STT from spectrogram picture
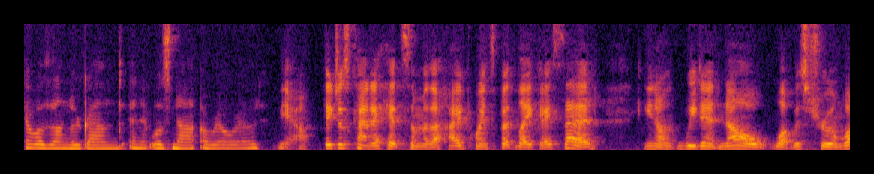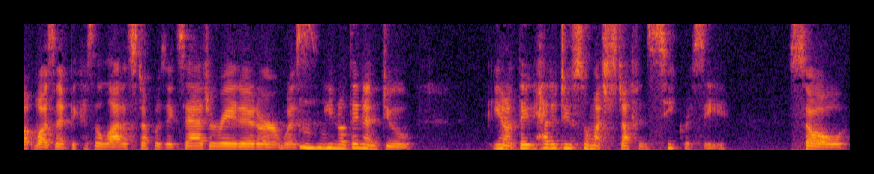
It was underground and it was not a railroad. Yeah. They just kind of hit some of the high points, but like I said, you know, we didn't know what was true and what wasn't because a lot of stuff was exaggerated or was, you know, they didn't do, you know, they had to do so much stuff in secrecy. So,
